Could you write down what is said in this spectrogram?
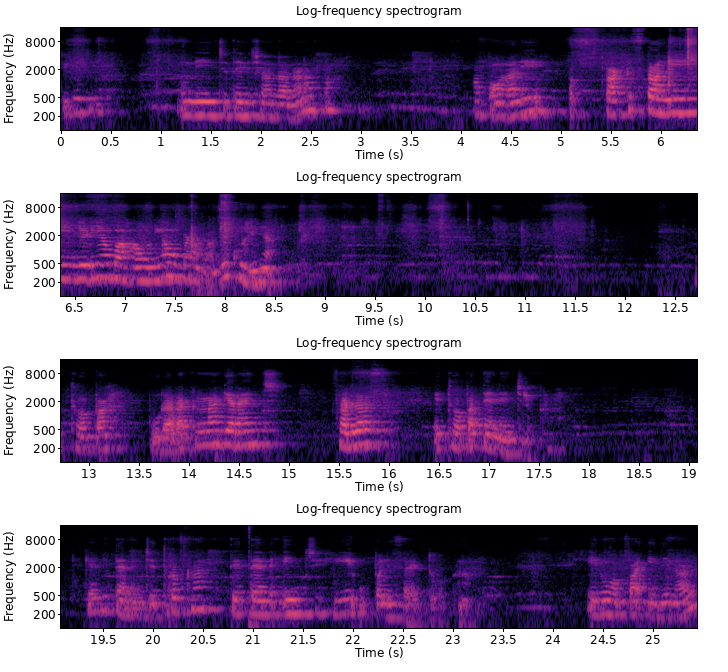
ਠੀਕ ਹੈ ਜੀ। 19 ਇੰਚ ਤੇ ਨਿਸ਼ਾਨ ਲਾ ਲੈਣਾ ਆਪਾਂ। ਆਪਾਂ ਉਹਨਾਂ ਦੀ ਪਾਕਿਸਤਾਨੀ ਜਿਹੜੀਆਂ ਬਾਹਾਂ ਹੁੰਦੀਆਂ, ਉਹ ਬਣਾਵਾਂਗੇ ਖੁੱਲੀਆਂ ਇੱਥੋਂ ਆਪਾਂ ਪੂਰਾ ਰੱਖਣਾ 11 ਇੰਚ, ਸਾਢੇ ਦਸ। ਇੱਥੋਂ ਆਪਾਂ 3 ਇੰਚ ਰੱਖਣਾ। ਠੀਕ ਹੈ ਜੀ 3 ਇੰਚ ਇੱਥੋਂ ਰੱਖਣਾ ਤੇ 3 ਇੰਚ ਹੀ ਉੱਪਰਲੀ ਸਾਈਡ ਤੋਂ ਰੱਖਣਾ। ਇਹਨੂੰ ਆਪਾਂ ਇਹਦੇ ਨਾਲ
